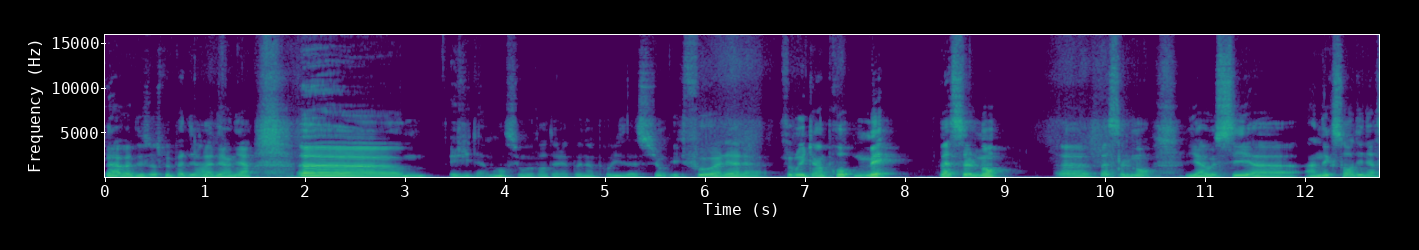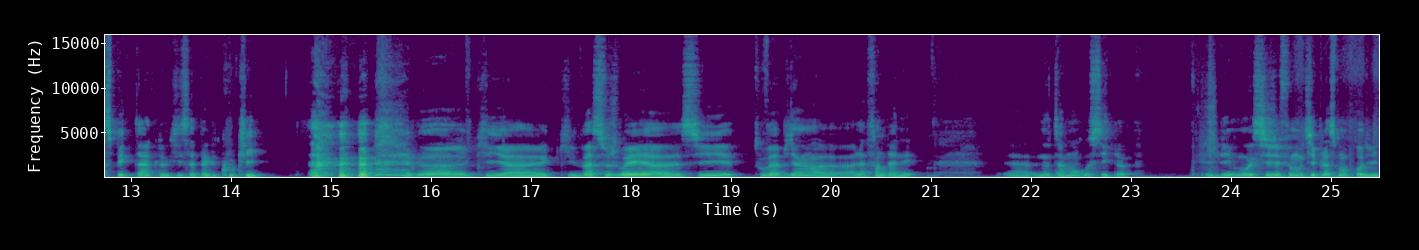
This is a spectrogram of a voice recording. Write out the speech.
Ah bah déjà, je peux pas dire la dernière. Euh, évidemment, si on veut voir de la bonne improvisation, il faut aller à la fabrique à impro, mais pas seulement. Euh, pas seulement. Il y a aussi euh, un extraordinaire spectacle qui s'appelle Cookie, Euh, qui, euh, qui va se jouer, euh, si tout va bien, à la fin de l'année, notamment au Cyclope. Et bien, moi aussi, j'ai fait mon petit placement produit.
